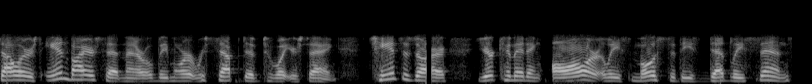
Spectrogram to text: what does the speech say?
sellers and buyers, that matter, will be more receptive to what you're saying. Chances are you're committing all or at least most of these deadly sins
